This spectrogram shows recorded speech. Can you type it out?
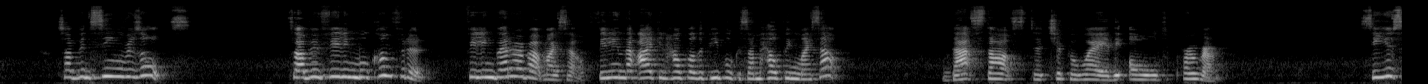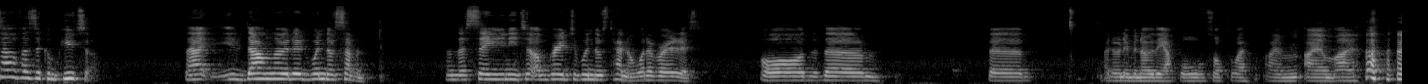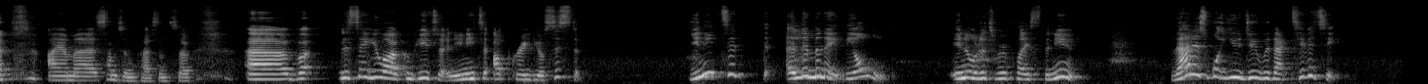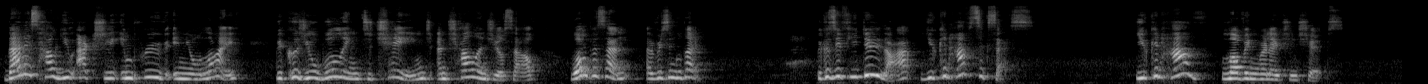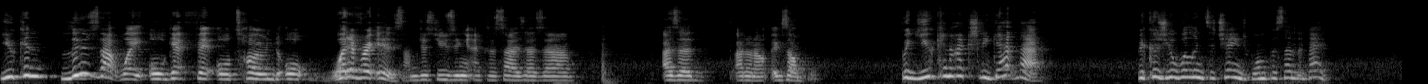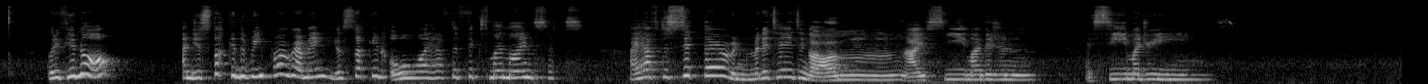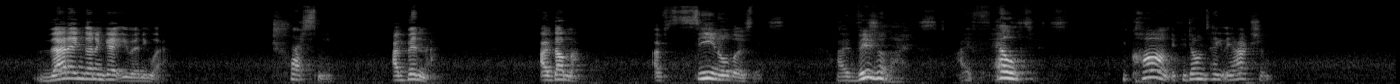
So I've been seeing results. So I've been feeling more confident feeling better about myself, feeling that I can help other people because I'm helping myself. That starts to chip away the old program. See yourself as a computer that you've downloaded Windows 7. And let's say you need to upgrade to Windows 10 or whatever it is. Or the, the, the I don't even know the Apple software. I am I am I, I am a Samsung person. So, uh, but let's say you are a computer and you need to upgrade your system. You need to eliminate the old in order to replace the new. That is what you do with activity. That is how you actually improve in your life because you're willing to change and challenge yourself 1% every single day. Because if you do that, you can have success. You can have loving relationships. You can lose that weight or get fit or toned or whatever it is. I'm just using exercise as a as a I don't know, example. But you can actually get there because you're willing to change 1% a day. But if you're not, and you're stuck in the reprogramming, you're stuck in, oh, I have to fix my mindsets. I have to sit there and meditate and go, um, I see my vision. I see my dreams. That ain't gonna get you anywhere. Trust me. I've been there. I've done that. I've seen all those things. I visualized. I felt it. You can't if you don't take the action.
